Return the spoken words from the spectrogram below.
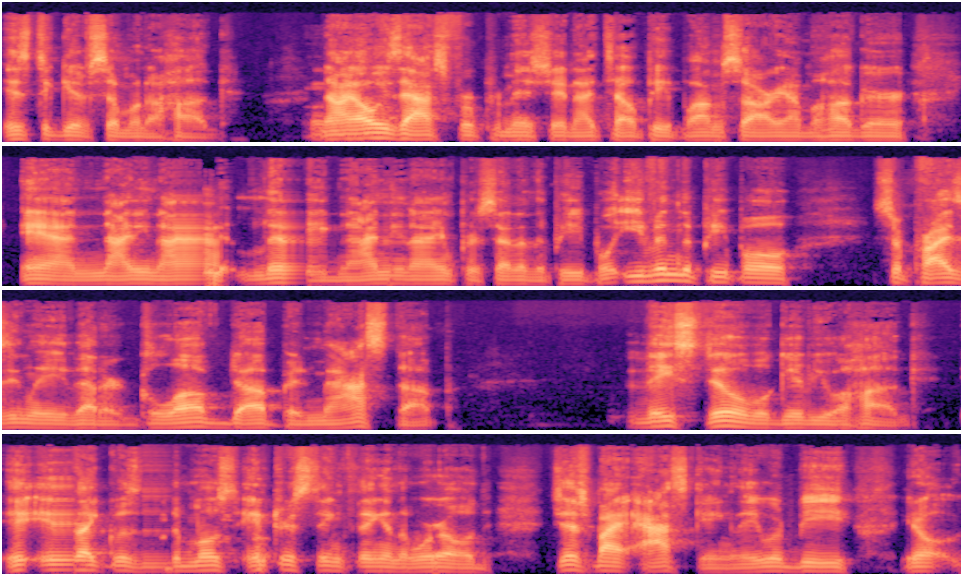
is to give someone a hug. Now, I always ask for permission. I tell people, I'm sorry, I'm a hugger. And 99, literally 99% of the people, even the people surprisingly that are gloved up and masked up, they still will give you a hug. It, it, like was the most interesting thing in the world just by asking. They would be, you know,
